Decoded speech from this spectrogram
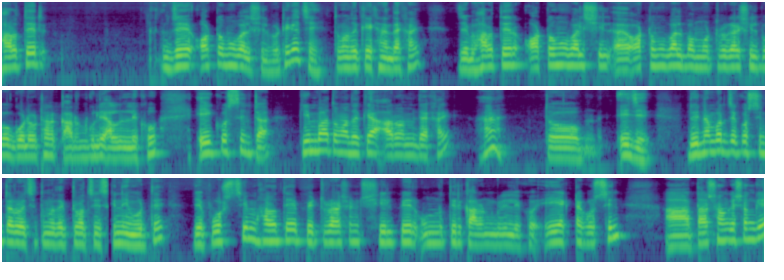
ভারতের যে অটোমোবাইল শিল্প, ঠিক আছে? তোমাদেরকে এখানে দেখায় যে ভারতের অটোমোবাইল শিল অটোমোবাইল বা মোটর গাড়ি শিল্প গড়ে ওঠার কারণগুলি আলো লেখো। এই কোশ্চেনটা কিংবা তোমাদেরকে আরও আমি দেখাই হ্যাঁ? তো এই যে, দুই নম্বর যে কোশ্চেনটা রয়েছে তোমরা দেখতে পাচ্ছ স্ক্রিনে এই মুহূর্তে, যে পশ্চিম ভারতে পেট্রোরাসায়ন শিল্পের উন্নতির কারণগুলি লেখো। এই একটা কোশ্চেন তার সঙ্গে সঙ্গে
